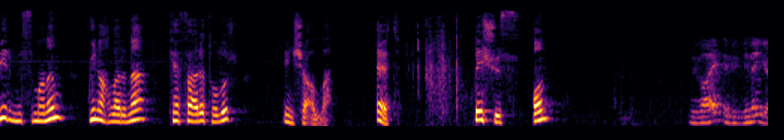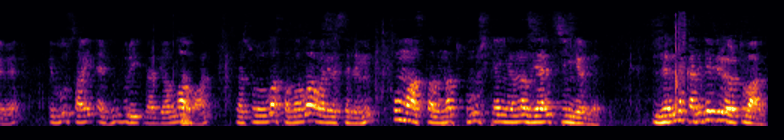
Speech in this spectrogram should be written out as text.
Bir Müslümanın günahlarına kefaret olur inşallah. Evet. 510 Rivayet edildiğine göre Ebu Said el-Hudri radıyallahu anh Resulullah sallallahu aleyhi ve sellemin umma hastalığına tutulmuşken yanına ziyaret için girdi. Üzerinde kadife bir örtü vardı.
